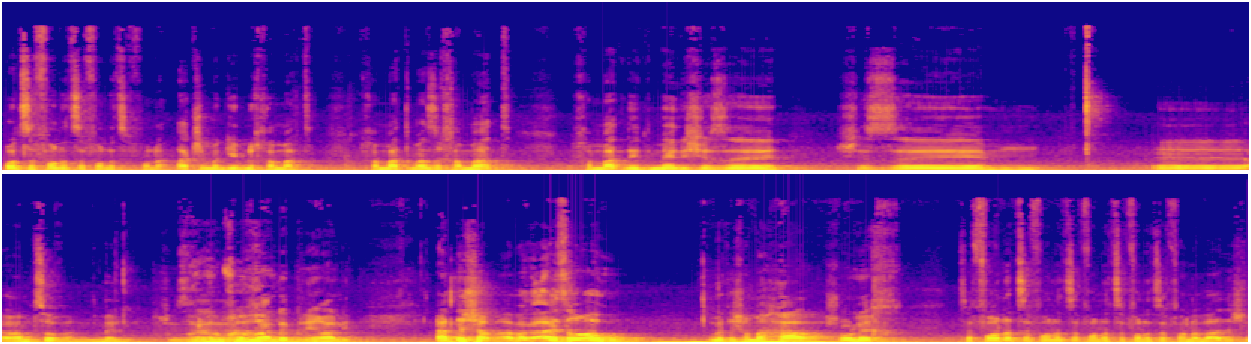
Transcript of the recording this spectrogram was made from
עוד צפונה, צפונה, צפונה, עד שמגיעים לחמת. חמת, מה זה חמת? חמת נדמה לי שזה, שזה אה, ארם צובע, נדמה לי, שזה חלב, נראה לי. עד לשם, אבל האזור ההוא, זאת אומרת, יש שם הר שהולך צפונה, צפונה, צפונה, צפונה, צפונה, ואז יש,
